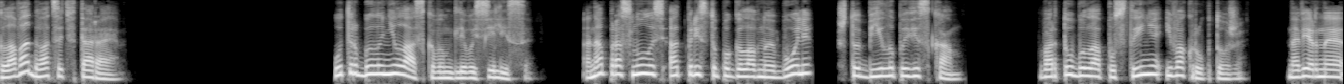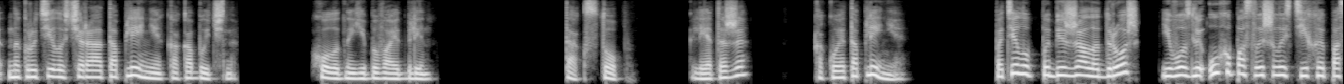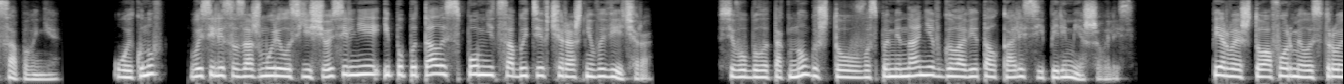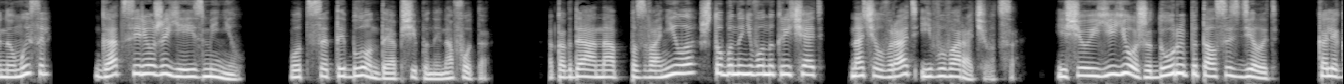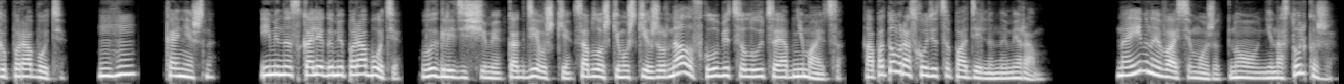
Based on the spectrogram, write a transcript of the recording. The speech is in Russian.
Глава 22. Утро было неласковым для Василисы. Она проснулась от приступа головной боли, что било по вискам. Во рту была пустыня и вокруг тоже. Наверное, накрутила вчера отопление, как обычно. Холодно ей бывает, блин. Так, стоп. Лето же? Какое отопление? По телу побежала дрожь, и возле уха послышалось тихое посапывание. Ойкнув, Василиса зажмурилась еще сильнее и попыталась вспомнить события вчерашнего вечера. Всего было так много, что воспоминания в голове толкались и перемешивались. Первое, что оформилось стройную мысль, гад Сережа ей изменил. Вот с этой блондой, общипанной на фото. А когда она позвонила, чтобы на него накричать, начал врать и выворачиваться. Еще и ее же дурой пытался сделать. Коллега по работе. Угу, конечно. Именно с коллегами по работе, выглядящими как девушки с обложки мужских журналов, в клубе целуются и обнимаются, а потом расходятся по отдельным номерам. Наивная Вася может, но не настолько же.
